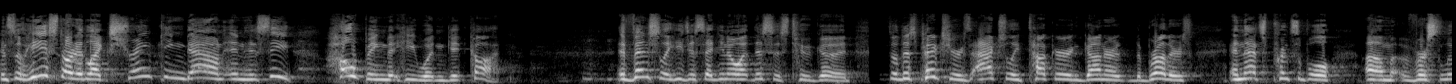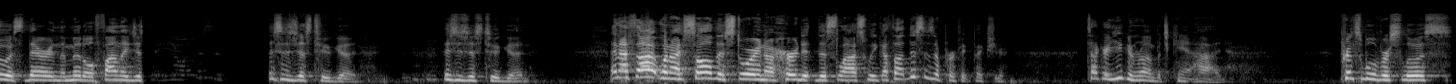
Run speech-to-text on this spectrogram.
And so he started like shrinking down in his seat, hoping that he wouldn't get caught. Eventually he just said, you know what, this is too good. So this picture is actually Tucker and Gunner, the brothers, and that's Principal um, Versluis there in the middle, finally just, you know this is, this is just too good. This is just too good. And I thought when I saw this story and I heard it this last week, I thought this is a perfect picture. Tucker, you can run, but you can't hide. Principal Versluis,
